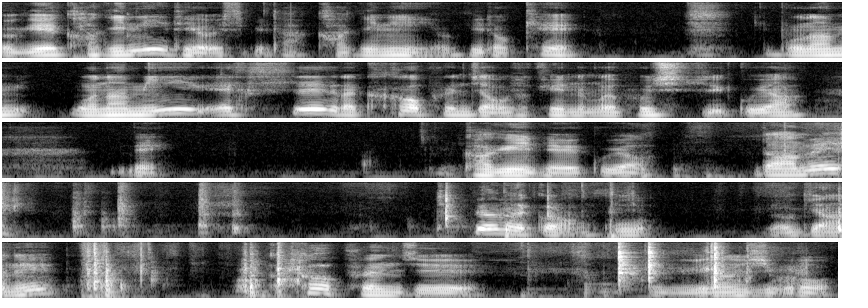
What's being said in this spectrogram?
여기에 각인이 되어 있습니다. 각인이 여기 이렇게 모나미, 모나미 X 그다음 카카오 프렌즈라고 적혀 있는 걸 보실 수 있고요. 네, 각인이 되어 있고요. 그 다음에 특별할 건 없고 여기 안에 카카오 프렌즈 이런 식으로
